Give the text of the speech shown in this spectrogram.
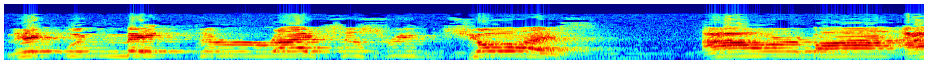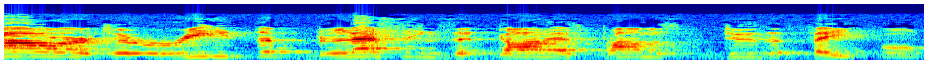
It would make the righteous rejoice hour by hour to read the blessings that God has promised to the faithful.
